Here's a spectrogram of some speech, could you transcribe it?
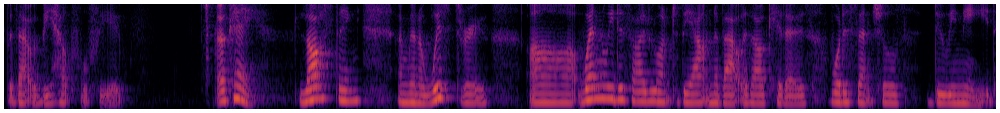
but that would be helpful for you. Okay, last thing I'm going to whiz through uh, when we decide we want to be out and about with our kiddos, what essentials do we need?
